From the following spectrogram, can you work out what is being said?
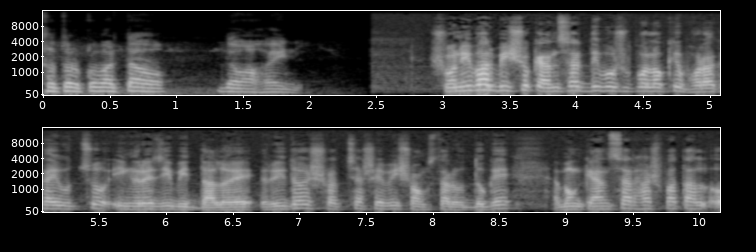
সতর্কবার্তাও দেওয়া হয়নি। শনিবার বিশ্ব ক্যান্সার দিবস উপলক্ষে ভরাকাই উচ্চ ইংরেজি বিদ্যালয়ে হৃদয় স্বেচ্ছাসেবী সংস্থার উদ্যোগে এবং ক্যান্সার হাসপাতাল ও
